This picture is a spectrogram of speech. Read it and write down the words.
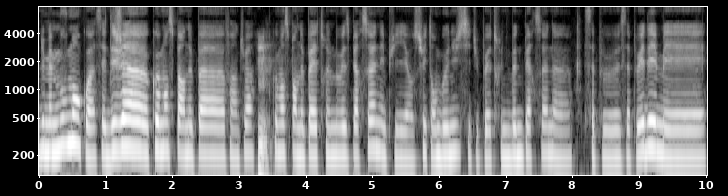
du même mouvement quoi. C'est déjà euh, commence par ne pas enfin tu vois hmm. commence par ne pas être une mauvaise personne et puis ensuite en bonus si tu peux être une bonne personne euh, ça peut ça peut aider mais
